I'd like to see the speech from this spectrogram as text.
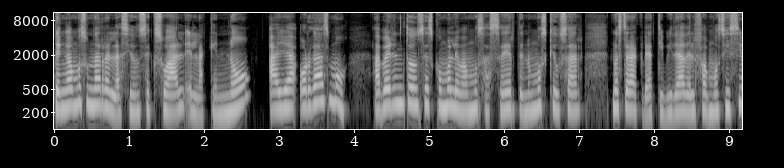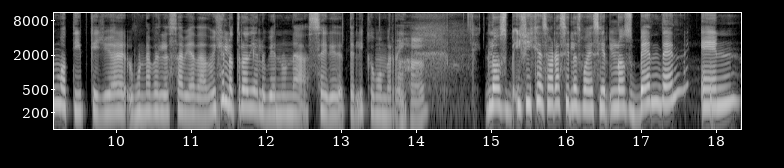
tengamos una relación sexual en la que no haya orgasmo. A ver entonces cómo le vamos a hacer. Tenemos que usar nuestra creatividad, el famosísimo tip que yo alguna vez les había dado y el otro día lo vi en una serie de tele y como me reí. Los, y fíjense, ahora sí les voy a decir, los venden en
